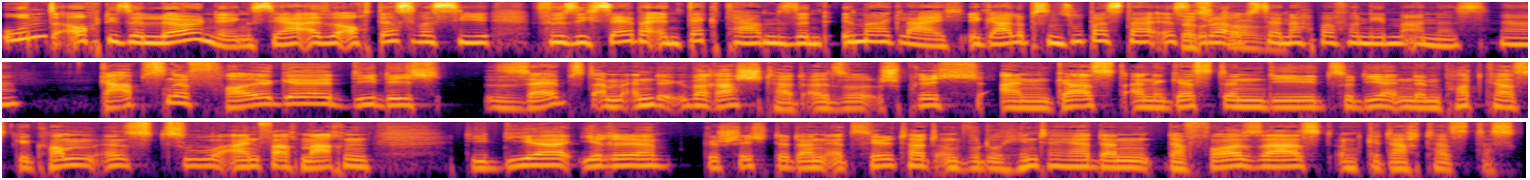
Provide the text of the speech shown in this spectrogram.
und auch diese Learnings, ja, also auch das, was sie für sich selber entdeckt haben, sind immer gleich, egal ob es ein Superstar ist Das oder ob es der. Nachbar von nebenan ist. Ja. Gab's eine Folge, die dich selbst am Ende überrascht hat? Also sprich, ein Gast, eine Gästin, die zu dir in den Podcast gekommen ist, zu einfach machen, die dir ihre Geschichte dann erzählt hat und wo du hinterher dann davor saßt und gedacht hast, das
